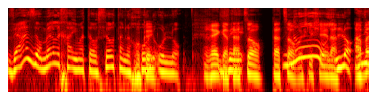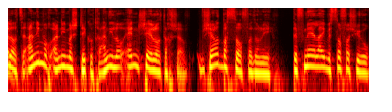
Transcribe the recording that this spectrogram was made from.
ואז זה אומר לך אם אתה עושה אותה נכון אוקיי. או לא. רגע, ו- תעצור, תעצור, יש לי שאלה. לא, אני אבל- לא רוצה, אני, מוכ- אני משתיק אותך, אני לא, אין שאלות עכשיו. שאלות בסוף, אדוני. תפנה אליי בסוף השיעור.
